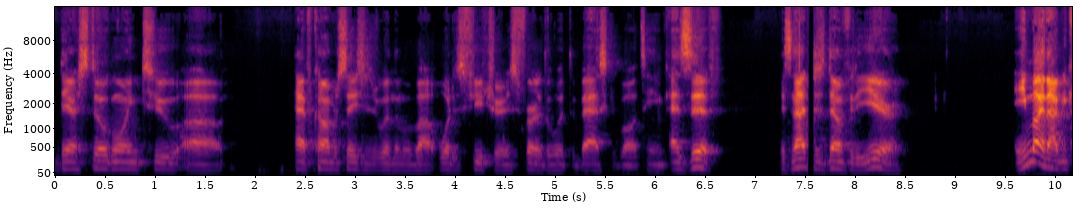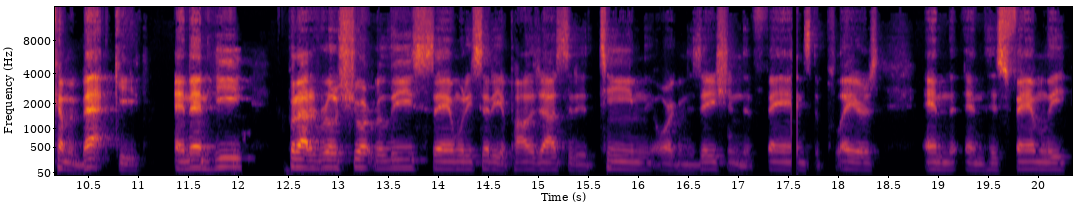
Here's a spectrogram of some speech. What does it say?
they're still going to uh, have conversations with him about what his future is further with the basketball team, as if it's not just done for the year. He might not be coming back, Keith. And then he put out a real short release saying what he said. He apologized to the team, the organization, the fans, the players, and and his family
